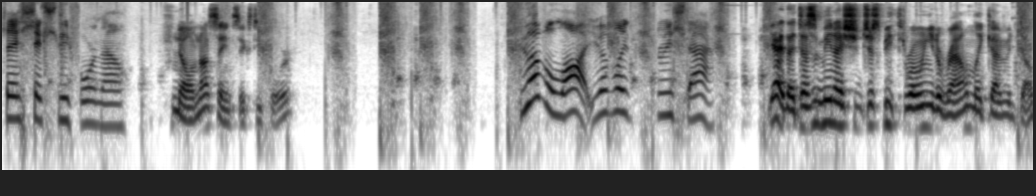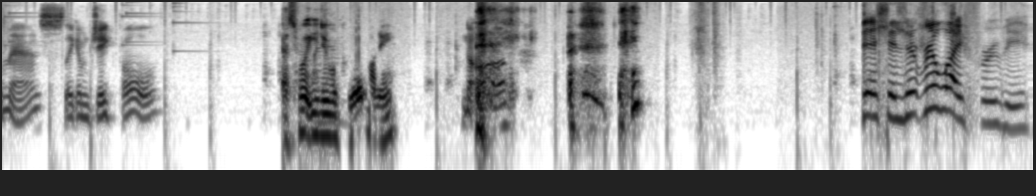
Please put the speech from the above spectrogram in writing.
Say 64 now. No, I'm not saying 64. You have a lot. You have like three stacks. Yeah, that doesn't mean I should just be throwing it around like I'm a dumbass. Like I'm Jake Paul. That's what you do with your money. No, uh-huh. This isn't real life, Ruby.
